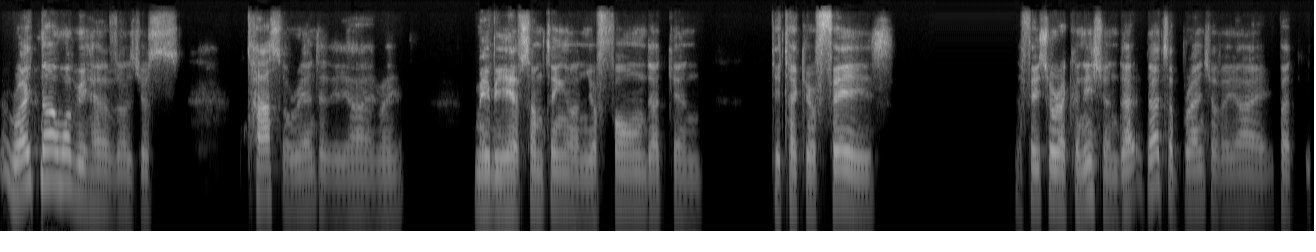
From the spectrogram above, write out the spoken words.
Right now what we have is just task oriented AI, right? Maybe you have something on your phone that can detect your face the facial recognition, that, that's a branch of AI, but it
